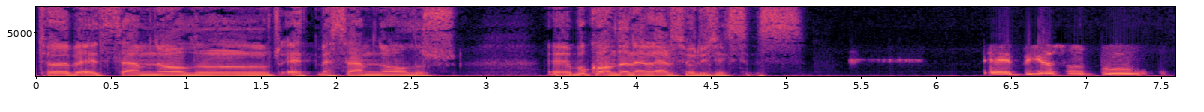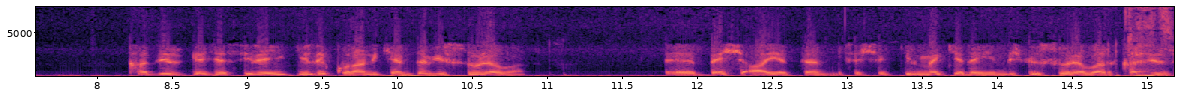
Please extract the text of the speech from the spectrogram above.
tövbe etsem ne olur, etmesem ne olur? Ee, bu konuda neler söyleyeceksiniz? E, biliyorsunuz bu Kadir gecesiyle ilgili Kur'an-ı Kerim'de bir sure var. E, beş ayetten müteşekkil Mekke'de inmiş bir sure var. Kadir Evet.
